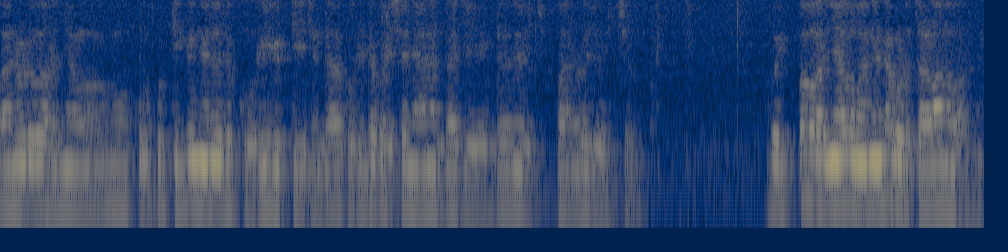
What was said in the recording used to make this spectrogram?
പാനോട് പറഞ്ഞു "കു- കുട്ടിക്ക് ഇങ്ങനെ ഒരു കുറി കിട്ടിയിട്ടുണ്ട്. ആ കുറിന്റെ പൈസ ഞാൻ എന്താ ചെയ്യേണ്ടതെന്ന് ചോദിച്ചു ഉപ്പാനോട് ചോദിച്ചു. അപ്പോൾ ഇപ്പം പറഞ്ഞാൽ ഓൻ തന്നെ കൊടുത്താളാന്ന് പറഞ്ഞു.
